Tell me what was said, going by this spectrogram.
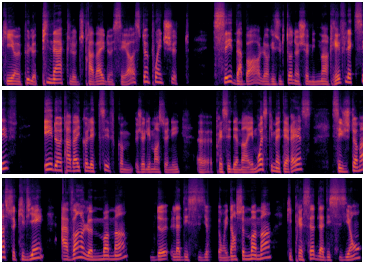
qui est un peu le pinacle du travail d'un CA, c'est un point de chute. C'est d'abord le résultat d'un cheminement réflexif et d'un travail collectif, comme je l'ai mentionné euh, précédemment. Et moi, ce qui m'intéresse, c'est justement ce qui vient avant le moment de la décision. Et dans ce moment qui précède la décision,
